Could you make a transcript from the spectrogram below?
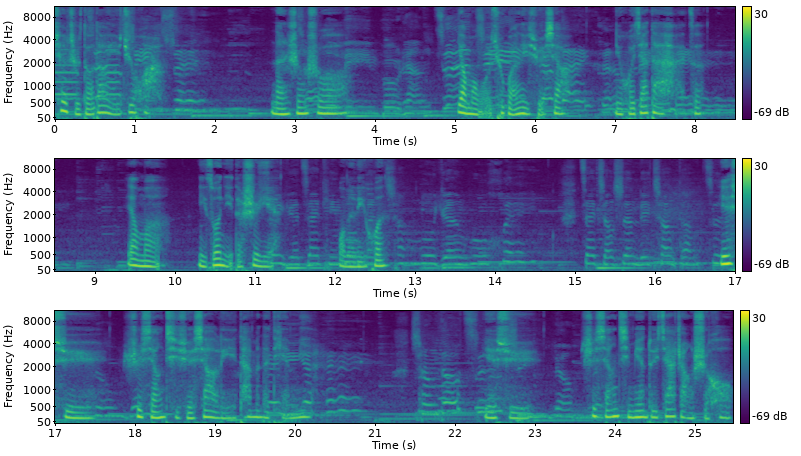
却只得到一句话。男生说：“要么我去管理学校，你回家带孩子；要么你做你的事业，我们离婚。”也许是想起学校里他们的甜蜜。也许是想起面对家长时候，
